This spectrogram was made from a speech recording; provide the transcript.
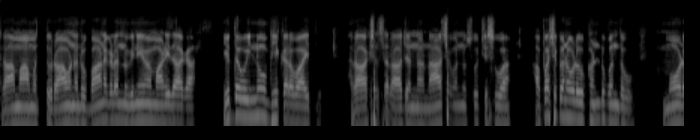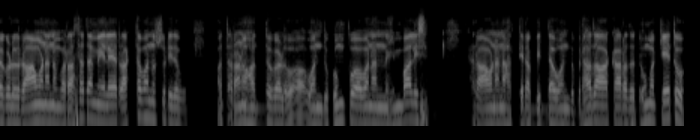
ರಾಮ ಮತ್ತು ರಾವಣರು ಬಾಣಗಳನ್ನು ವಿನಿಮಯ ಮಾಡಿದಾಗ ಯುದ್ಧವು ಇನ್ನೂ ಭೀಕರವಾಯಿತು. ರಾಕ್ಷಸ ರಾಜನ ನಾಶವನ್ನು ಸೂಚಿಸುವ ಅಪಶಕನಗಳು ಕಂಡುಬಂದವು. ಮೋಡಗಳು ರಾವಣನ ರಥದ ಮೇಲೆ ರಕ್ತವನ್ನು ಸುರಿದವು. ಮತ್ತು ರಣಹದ್ದುಗಳು, ಒಂದು ಗುಂಪು ಅವನನ್ನು ಹಿಂಬಾಲಿಸಿತು. ರಾವಣನ ಹತ್ತಿರ ಬಿದ್ದ ಒಂದು ಬೃಹದಾಕಾರದ ಧೂಮಕೇತು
